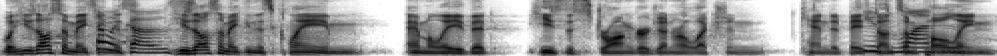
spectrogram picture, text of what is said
well, he's also making So it this. goes. He's also making this claim, Emily, that he's the stronger general election candidate based He's on some won- polling.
